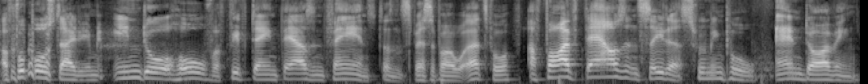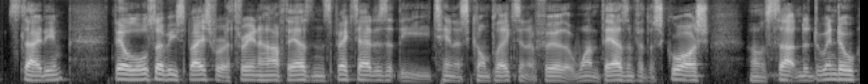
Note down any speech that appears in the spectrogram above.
a football stadium, an indoor hall for 15,000 fans. Doesn't specify what that's for. A 5,000-seater swimming pool and diving stadium. There will also be space for a 3,500 spectators at the tennis complex and a further 1,000 for the squash. Oh, it's starting to dwindle.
